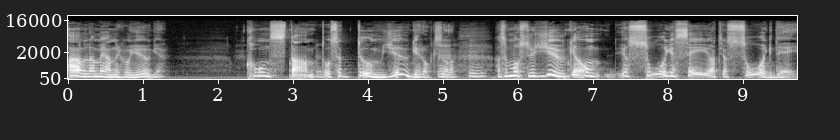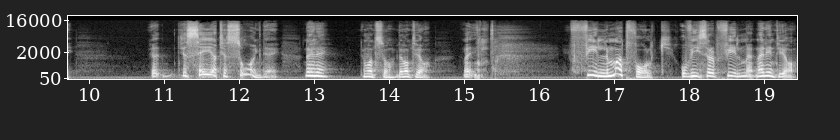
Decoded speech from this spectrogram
Alla människor ljuger. konstant och så dumljuger också. Alltså måste du ljuga om, jag såg, jag säger ju att jag såg dig. Jag, jag säger att jag såg dig. Nej, nej, det var inte så. Det var inte jag. Nej. Filmat folk och visar upp filmer. Nej, det är inte jag.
